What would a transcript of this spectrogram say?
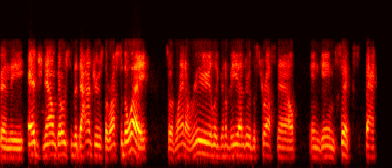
and the edge now goes to the Dodgers the rest of the way. So Atlanta really going to be under the stress now in game six back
